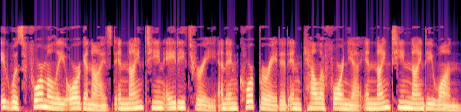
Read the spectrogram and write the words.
It was formally organized in 1983 and incorporated in California in 1991.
